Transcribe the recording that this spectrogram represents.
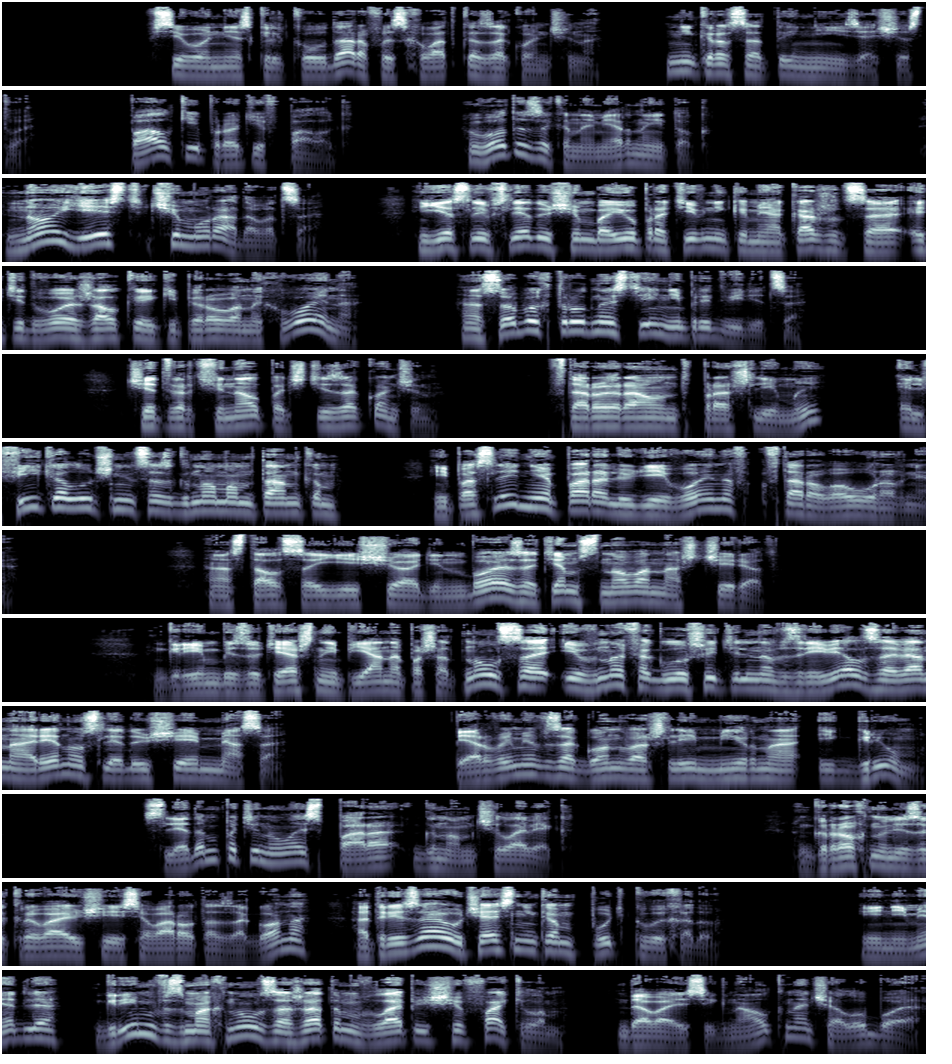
Всего несколько ударов, и схватка закончена. Ни красоты, ни изящества. Палки против палок. Вот и закономерный итог. Но есть чему радоваться. Если в следующем бою противниками окажутся эти двое жалко экипированных воина, особых трудностей не предвидится. Четвертьфинал почти закончен. Второй раунд прошли мы, эльфийка-лучница с гномом-танком и последняя пара людей-воинов второго уровня. Остался еще один бой, а затем снова наш черед. Грим безутешный пьяно пошатнулся и вновь оглушительно взревел, зовя на арену следующее мясо. Первыми в загон вошли Мирна и Грюм. Следом потянулась пара гном-человек. Грохнули закрывающиеся ворота загона, отрезая участникам путь к выходу. И немедля Грим взмахнул зажатым в лапище факелом, давая сигнал к началу боя.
